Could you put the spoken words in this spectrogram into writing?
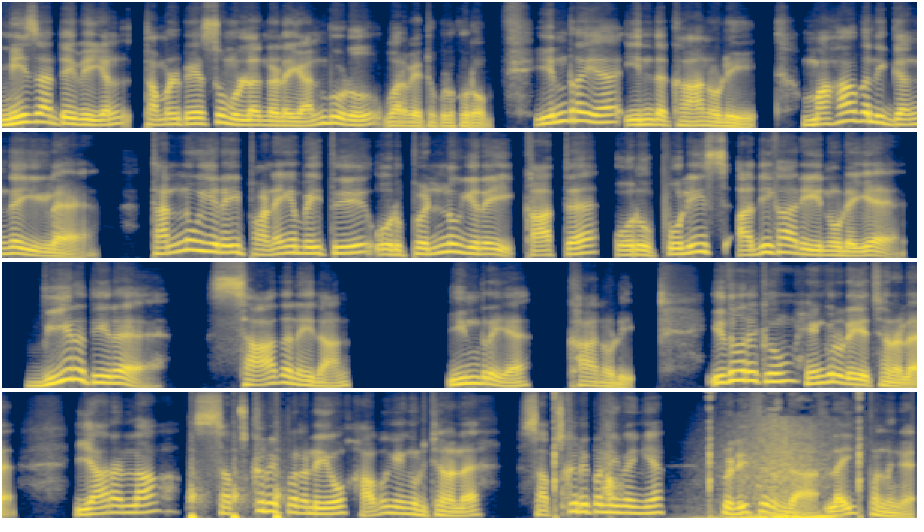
மீசா டிவியில் தமிழ் பேசும் உள்ளங்களை அன்போடு வரவேற்றுக் கொள்கிறோம். இன்றைய இந்த காணொளி மகாபலி கங்கையில தன்னுயிரை பணையம் வைத்து ஒரு பெண்ணுயிரை காத்த ஒரு போலீஸ் அதிகாரியினுடைய வீரதீர சாதனை தான் இன்றைய காணொளி. இதுவரைக்கும் எங்களுடைய சேனலை யாரெல்லாம் சப்ஸ்கிரைப் பண்ணலையோ அவங்க எங்களுடைய சேனலை சப்ஸ்கிரைப் பண்ணி வைங்க. பிடித்திருந்தா லைக் பண்ணுங்க.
